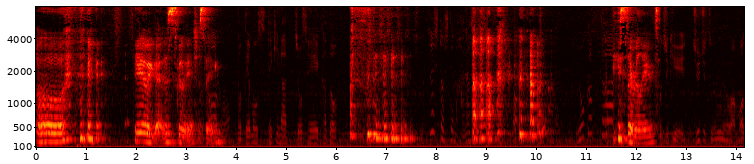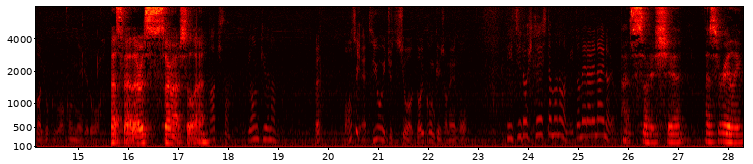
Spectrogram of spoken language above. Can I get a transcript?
Oh, here we go. This is gonna be interesting. He's so relieved. That's fair, there is so much to learn. That's so shit. That's really,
